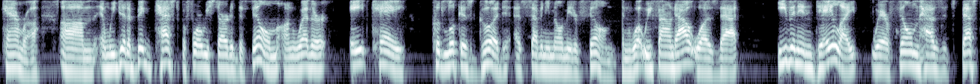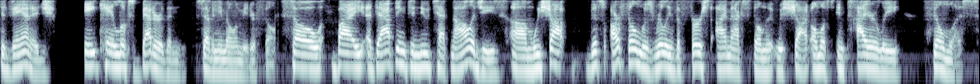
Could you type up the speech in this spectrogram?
camera. Um, and we did a big test before we started the film on whether 8K could look as good as 70 millimeter film. And what we found out was that even in daylight, where film has its best advantage, 8K looks better than 70 millimeter film. So by adapting to new technologies, um, we shot this. Our film was really the first IMAX film that was shot almost entirely filmless.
